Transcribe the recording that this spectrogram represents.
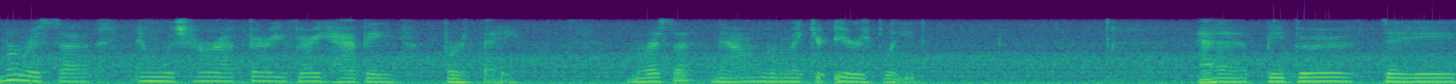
Marissa and wish her a very, very happy birthday. Marissa, now I'm going to make your ears bleed. Happy birthday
